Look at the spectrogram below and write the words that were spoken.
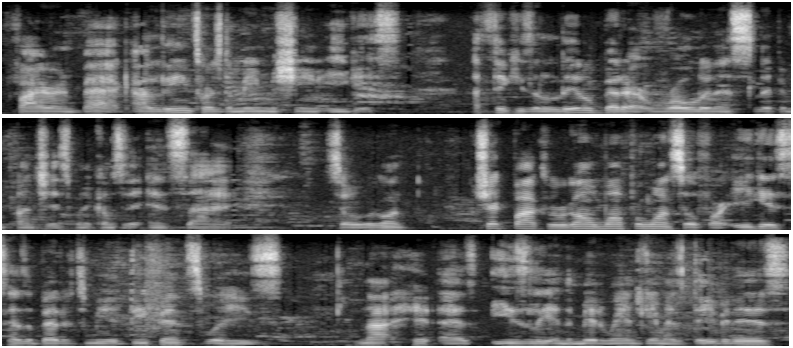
firing back, I lean towards the mean machine Egis. I think he's a little better at rolling and slipping punches when it comes to the inside. So we're going check box. We're going one for one so far. Egis has a better to me a defense where he's not hit as easily in the mid range game as David is.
